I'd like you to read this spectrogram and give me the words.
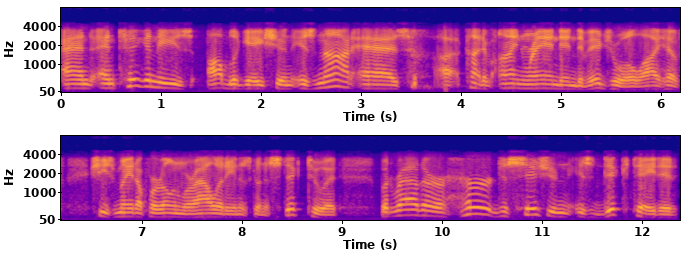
And Antigone's obligation is not as a kind of Ayn Rand individual. I have, she's made up her own morality and is going to stick to it, but rather her decision is dictated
